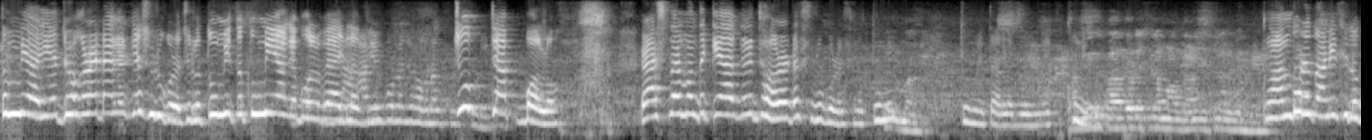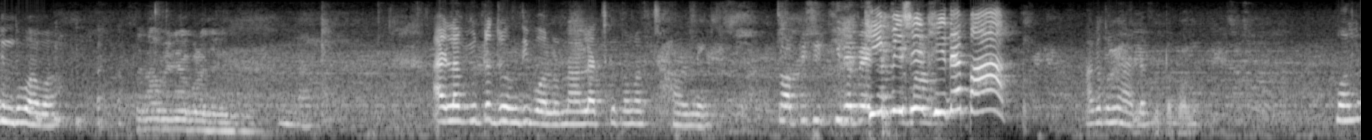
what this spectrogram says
তুমি এই ঝগড়াটা আগে কে শুরু করেছিল? তুমি তো তুমি আগে বলবে আই লাভ ইউ কোনো ঝগড়া চুপচাপ বলো। রাস্তার মধ্যে কে আগে ঝগড়াটা শুরু করেছিল? তুমি? মা, তুমি তাহলে বলবে এক্ষুনি। কান না ধরে দাঁড়িয়েছিল কিন্তু বাবা। আই লাভ ইউটা জলদি বলো নাহলে আজকে তোমার ছাড় নেই। পিসির খিদে পাক! আগে তুমি আই লাভ ইউটা বলো। বলো।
